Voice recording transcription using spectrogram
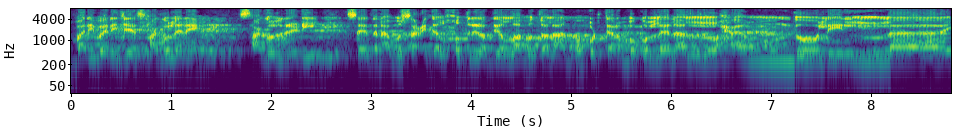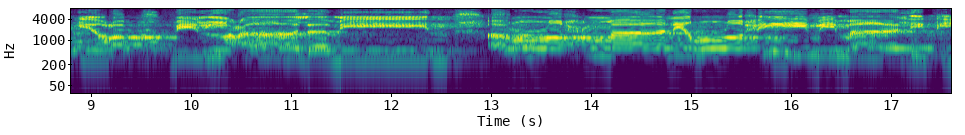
বাড়ি বাড়ি যে ছাগল এনে ছাগল রেডি সৈয়দনা আবু সাঈদ আল খুদরি রাদিয়াল্লাহু তাআলা আনহু পড়তে আরম্ভ করলেন আলহামদুলিল্লাহি রাব্বিল আলামিন আর রহমানির রহিম মালিকি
